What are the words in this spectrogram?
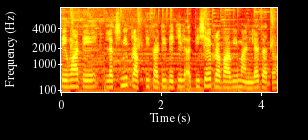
तेव्हा ते लक्ष्मी प्राप्तीसाठी देखील अतिशय प्रभावी मानल्या जातं.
